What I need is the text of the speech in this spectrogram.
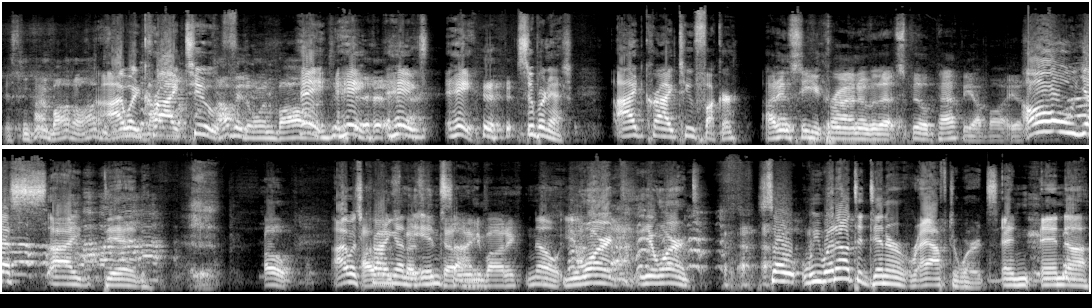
it's my bottle. I'll be the I would cry bawling. too. I'll be the one. Hey, hey, hey, hey, Super Nash. I'd cry too, fucker. I didn't see you crying over that spilled pappy I bought you. Oh yes, I did. Oh, I was I crying wasn't on the supposed to tell inside. anybody. No, you weren't. You weren't. So we went out to dinner afterwards, and and uh,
